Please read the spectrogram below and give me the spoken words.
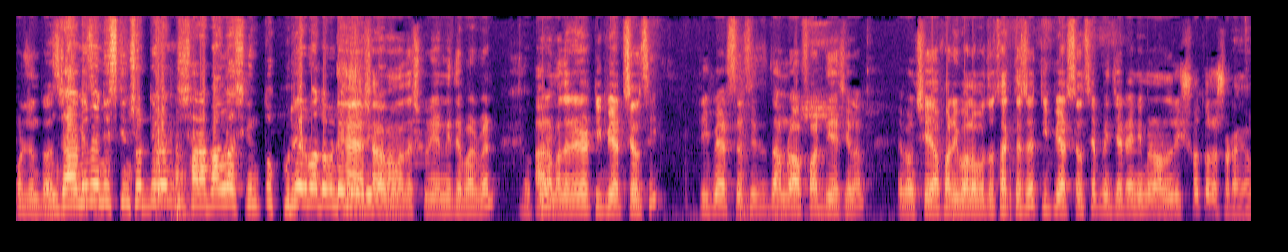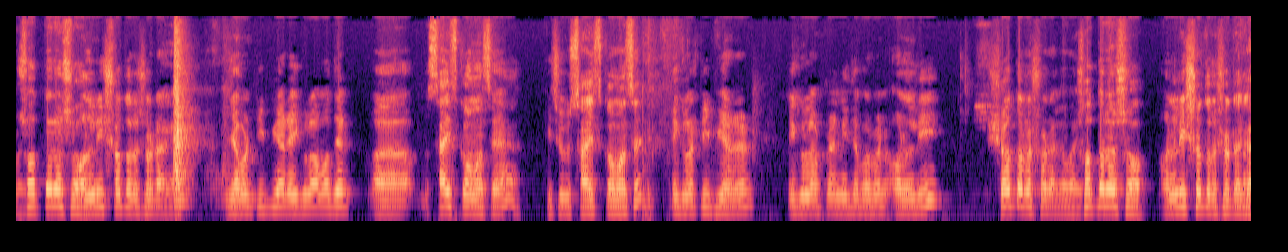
পর্যন্ত আছে আছে? নেবেন স্ক্রিনশট দিবেন সারা বাংলাদেশ কিন্তু কুরিয়ার মাধ্যমে হ্যাঁ ডেলিভারি সারা পাবেন। বাংলাদেশ কুরিয়ার নিতে পারবেন। আর আমাদের এটা টিপিআর সেলসি টিপিআর সেলসিতে তো আমরা অফার দিয়েছিলাম। এবং সেই অফারই বলবৎ থাকতেছে টিপিআর সেলসি আপনি যেটা নেবেন অনলি সতেরোশো টাকা সতেরোশো? অনলি সতেরোশো টাকা। যেমন টিপিআর এইগুলো আমাদের সাইজ কম আছে হ্যাঁ? কিছু সাইজ কম আছে এগুলো টিপিআর এর এগুলো আপনারা নিতে পারবেন অনলি সতেরোশো টাকা ভাই। সতেরোশো? অনলি সতেরোশো টাকা।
